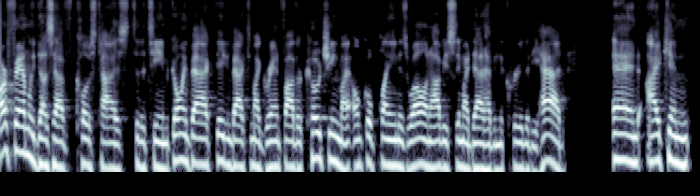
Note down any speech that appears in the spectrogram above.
our family does have close ties to the team, going back, dating back to my grandfather coaching, my uncle playing as well, and obviously my dad having the career that he had. And I can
